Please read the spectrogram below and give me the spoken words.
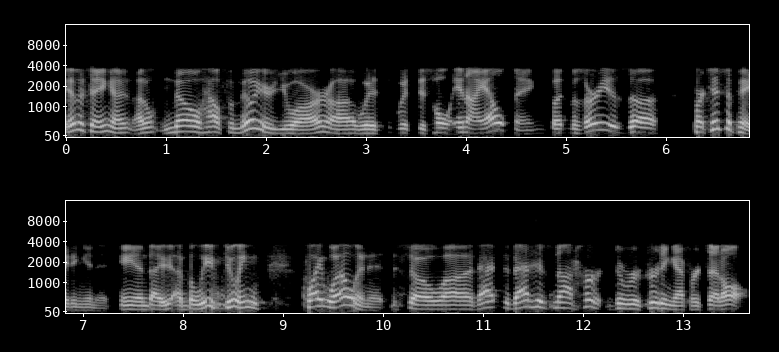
The other thing, I, I don't know how familiar you are uh, with with this whole NIL thing, but Missouri is uh, participating in it, and I, I believe doing quite well in it. So uh, that that has not hurt the recruiting efforts at all.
